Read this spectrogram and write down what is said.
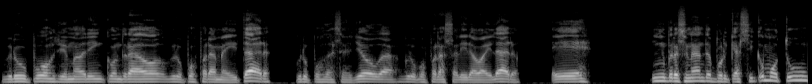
grupos. Yo en Madrid he encontrado grupos para meditar, grupos de hacer yoga, grupos para salir a bailar. Es impresionante porque así como tú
